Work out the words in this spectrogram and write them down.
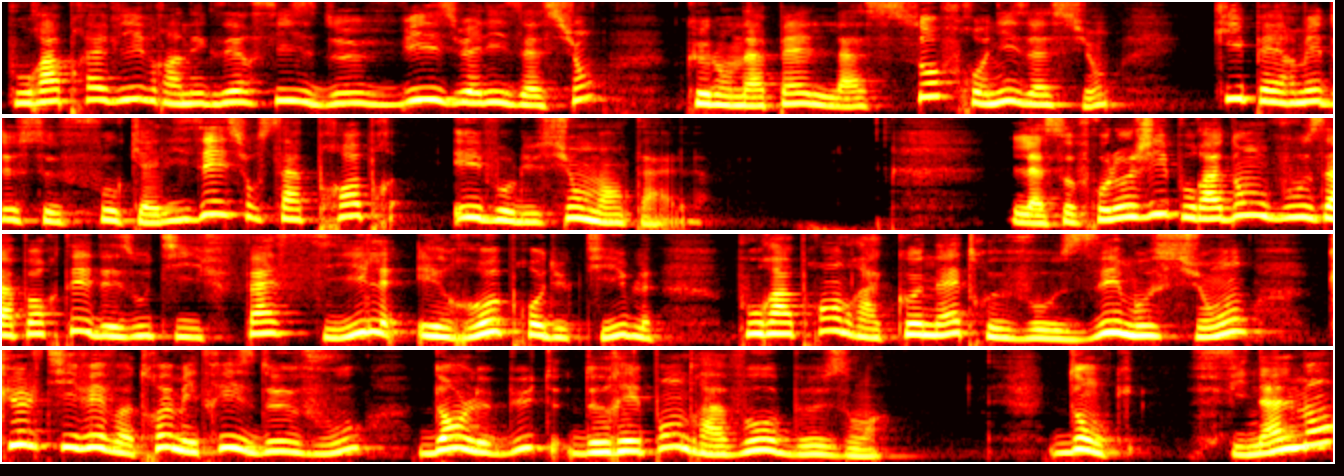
pour après vivre un exercice de visualisation que l'on appelle la sophronisation, qui permet de se focaliser sur sa propre évolution mentale. La sophrologie pourra donc vous apporter des outils faciles et reproductibles pour apprendre à connaître vos émotions, cultiver votre maîtrise de vous dans le but de répondre à vos besoins. Donc, finalement,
